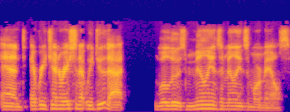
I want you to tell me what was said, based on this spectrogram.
And every generation that we do that, we'll lose millions and millions of more males.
